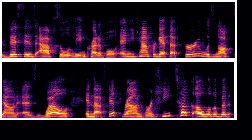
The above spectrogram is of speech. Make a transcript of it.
this is absolutely incredible. And you can't forget that Fury was knocked down as well in that fifth round, where he took a little bit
